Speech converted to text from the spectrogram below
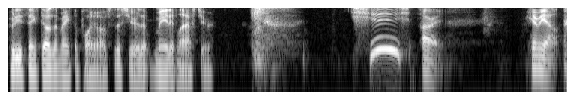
who do you think doesn't make the playoffs this year that made it last year? Sheesh. All right. Hear me out.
